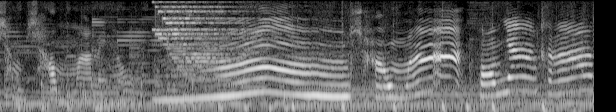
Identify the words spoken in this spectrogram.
ปลาร้าช่ำๆมาแล้วอืมฉ่ำมาก พร้อมย่างครับ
